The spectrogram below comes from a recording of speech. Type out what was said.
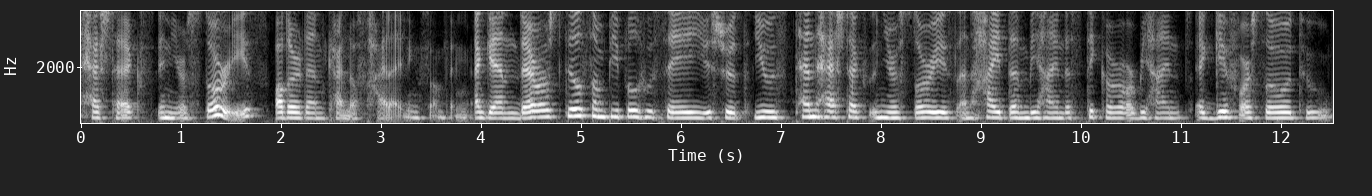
hashtags in your stories other than kind of highlighting something. Again, there are still some people who say you should use 10 hashtags in your stories and hide them behind a sticker or behind a GIF or so to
